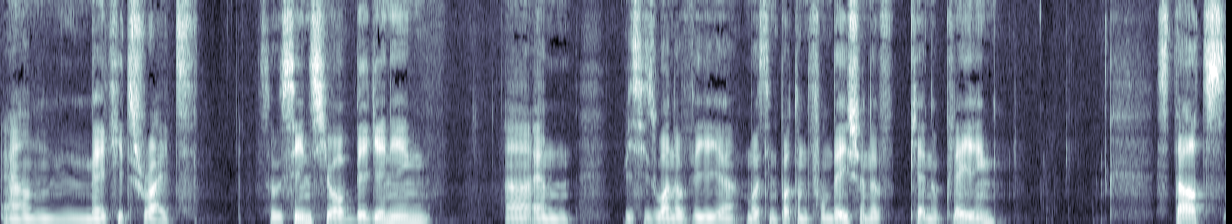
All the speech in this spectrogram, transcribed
and make it right. So since you're beginning, uh, and this is one of the uh, most important foundation of piano playing, starts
